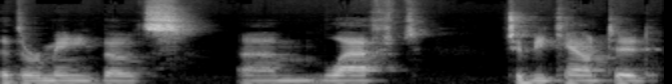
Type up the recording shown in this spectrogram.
that the remaining votes um, left to be counted,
